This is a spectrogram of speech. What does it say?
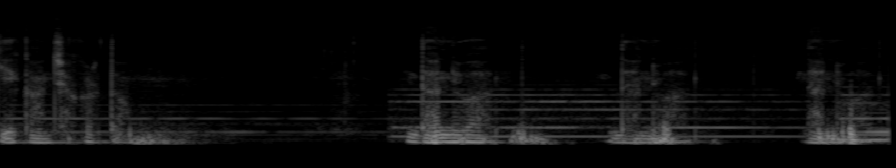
की आकांक्षा करता हूँ। धन्यवाद धन्यवाद। धन्यवाद।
